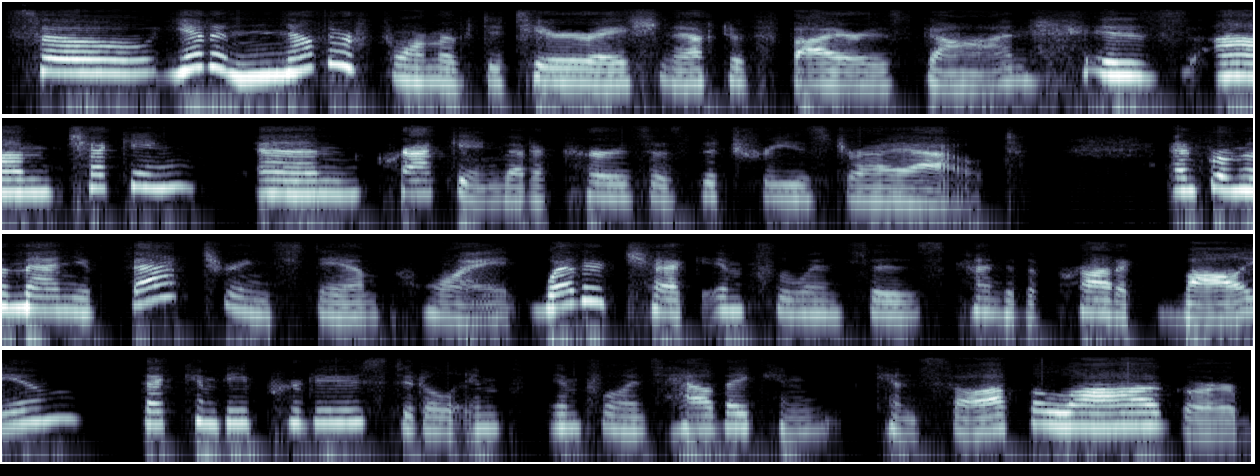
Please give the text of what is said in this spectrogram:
So yet another form of deterioration after the fire is gone is um, checking and cracking that occurs as the trees dry out. And from a manufacturing standpoint, weather check influences kind of the product volume that can be produced. It'll influence how they can, can saw up a log or,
